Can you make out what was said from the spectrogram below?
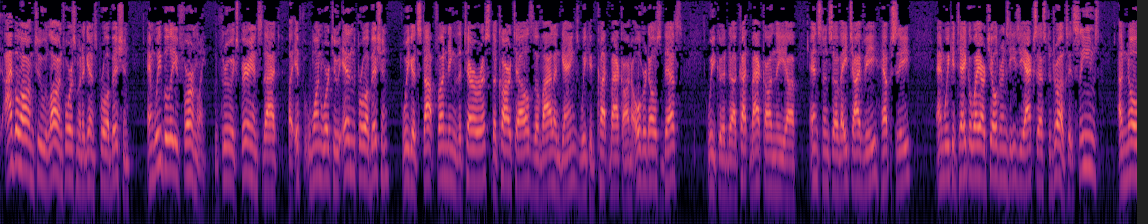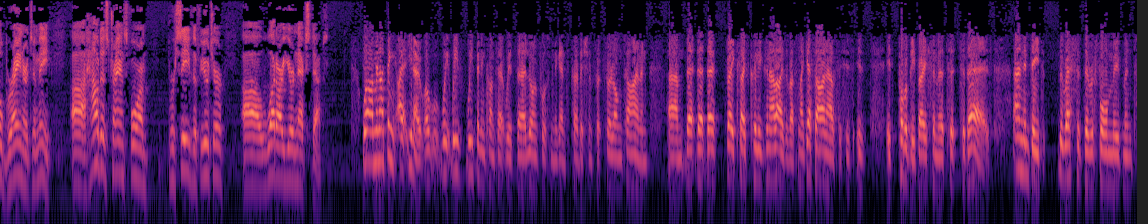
I belong to Law Enforcement Against Prohibition, and we believe firmly, through experience, that uh, if one were to end prohibition, we could stop funding the terrorists, the cartels, the violent gangs. We could cut back on overdose deaths. We could uh, cut back on the uh, instance of HIV, Hep C, and we could take away our children's easy access to drugs. It seems a no-brainer to me. Uh, how does Transform perceive the future? Uh, what are your next steps? Well, I mean, I think you know uh, we, we've we've been in contact with uh, law enforcement against prohibition for for a long time, and um, they're, they're, they're very close colleagues and allies of us. And I guess our analysis is is, is probably very similar to, to theirs, and indeed the rest of the reform movement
